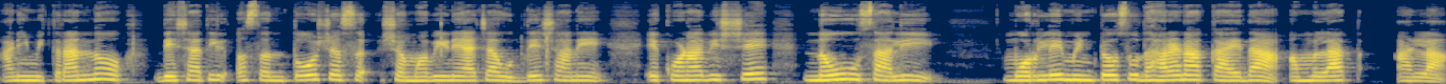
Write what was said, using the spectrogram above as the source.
आणि मित्रांनो देशातील असंतोष शमविण्याच्या उद्देशाने एकोणावीसशे नऊ साली मोर्ले मिंटो सुधारणा कायदा अंमलात आला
